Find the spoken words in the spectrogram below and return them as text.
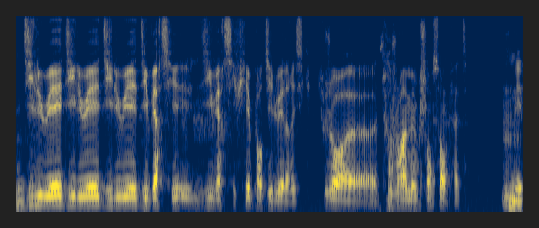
Diluer, diluer, diluer, diversifier, diversifier pour diluer le risque. Toujours, euh, toujours la même chanson en fait. Mmh. Mais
